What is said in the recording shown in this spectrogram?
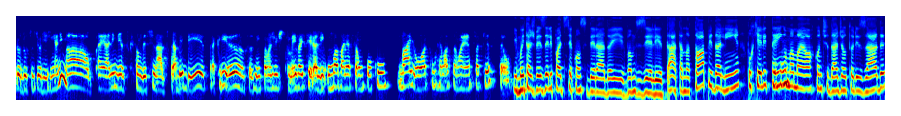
produtos de origem animal, é, alimentos que são destinados para bebês, para crianças. Então a gente também vai ter ali uma avaliação um pouco maior com relação a essa questão. E muitas vezes ele pode ser considerado aí, vamos dizer ali, ah, tá na top da linha, porque ele tem uhum. uma maior quantidade autorizada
